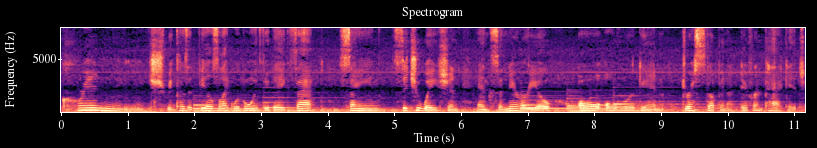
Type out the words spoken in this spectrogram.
cringe because it feels like we're going through the exact same situation and scenario all over again, dressed up in a different package.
